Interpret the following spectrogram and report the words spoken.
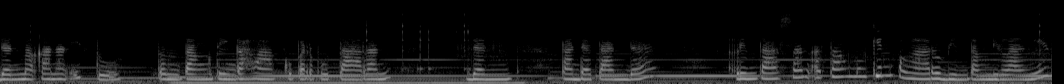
dan makanan itu tentang tingkah laku perputaran dan tanda-tanda lintasan atau mungkin pengaruh bintang di langit?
